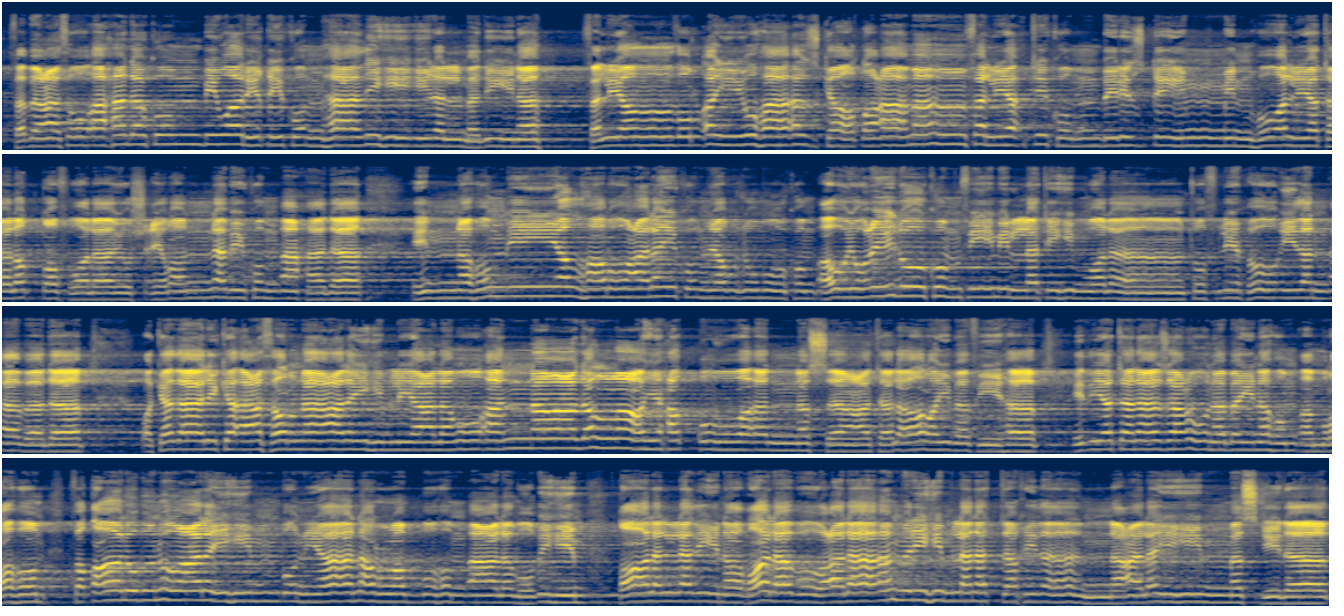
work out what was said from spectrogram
فابعثوا أحدكم بورقكم هذه إلى المدينة فلينظر أيها أزكى طعاما فليأتكم برزق منه وليتلطف ولا يشعرن بكم أحدا إنهم إن يظهروا عليكم يرجموكم أو يعيدوكم في ملتهم ولن تفلحوا إذا أبدا وكذلك أعثرنا عليهم ليعلموا أن وعد الله حق وأن الساعة لا ريب فيها إذ يتنازعون بينهم أمرهم فقالوا ابنوا عليهم بنيانا ربهم أعلم بهم قال الذين غلبوا على أمرهم لنتخذن عليهم مسجدا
